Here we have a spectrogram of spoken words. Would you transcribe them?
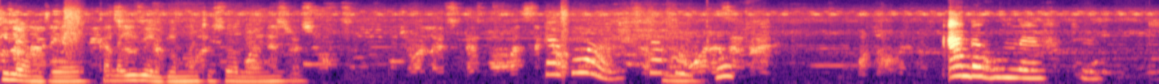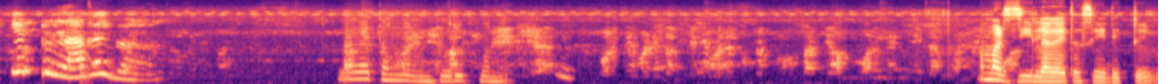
ছিলাম যে কালা ঈদের দিন মানুষ চলে আমরা ঘুমাই একটু লাগাইবা লাগাইতাম না আমি গরিব মানুষ আমার জি লাগাইতেছে এদিক তৈব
